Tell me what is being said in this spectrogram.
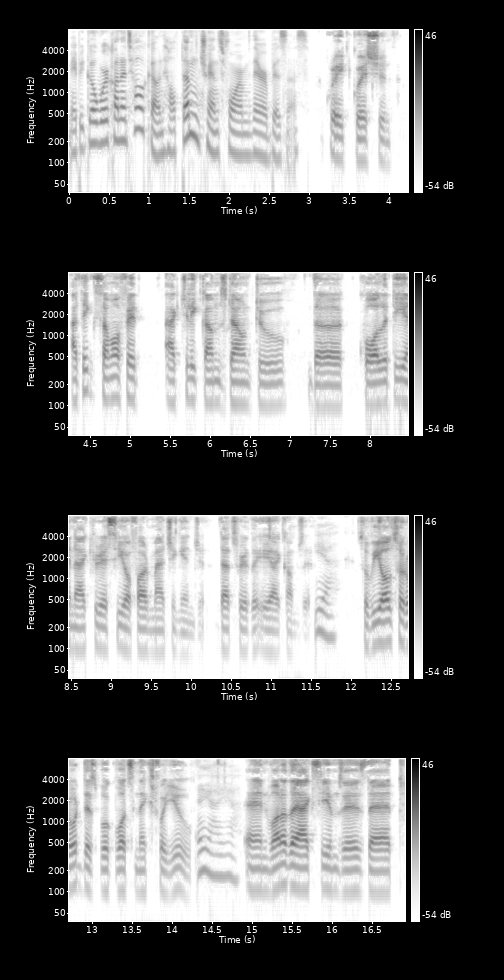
maybe go work on a telco and help them transform their business. Great question. I think some of it actually comes down to the quality and accuracy of our matching engine. That's where the AI comes in. Yeah. So we also wrote this book, What's Next for You? Yeah, yeah. And one of the axioms is that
